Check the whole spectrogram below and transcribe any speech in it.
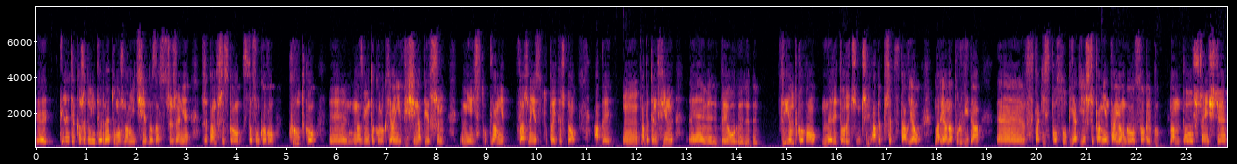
E, tyle tylko, że do internetu można mieć jedno zastrzeżenie, że tam wszystko stosunkowo krótko, e, nazwijmy to kolokwialnie, wisi na pierwszym miejscu. Dla mnie ważne jest tutaj też to, aby, mm, aby ten film był wyjątkowo merytoryczny, czyli aby przedstawiał Mariana Turwida e, w taki sposób, jak jeszcze pamiętają go osoby, mam to szczęście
